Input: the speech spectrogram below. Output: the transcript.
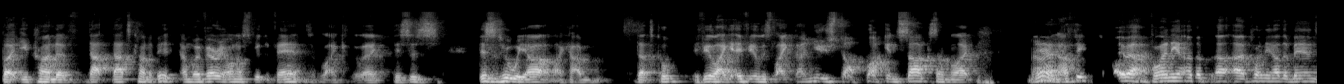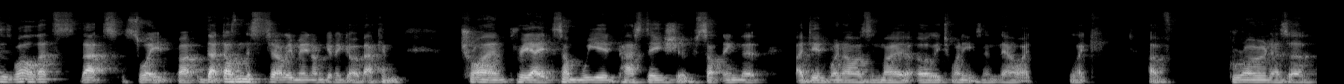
But you kind of that that's kind of it. And we're very honest with the fans of like like this is this is who we are. Like I'm that's cool. If you like if you're just like the new stuff fucking sucks, I'm like, man, I think about plenty of other uh, uh, plenty of other bands as well. That's that's sweet. But that doesn't necessarily mean I'm gonna go back and try and create some weird pastiche of something that I did when I was in my early 20s and now I like I've grown as a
